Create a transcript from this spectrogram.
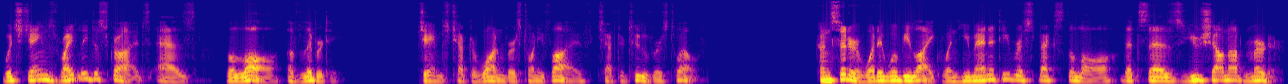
which James rightly describes as the law of liberty. James chapter 1 verse 25, chapter 2 verse 12. Consider what it will be like when humanity respects the law that says, You shall not murder.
